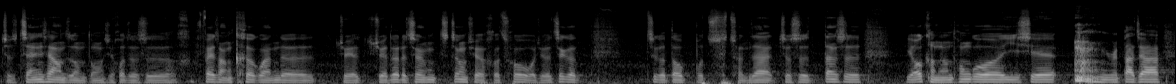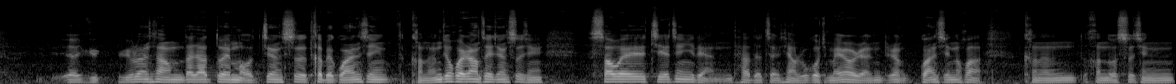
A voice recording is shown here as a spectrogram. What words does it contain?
就是真相这种东西，或者是非常客观的绝绝对的正正确和错误，我觉得这个这个都不存在，就是但是有可能通过一些 大家呃舆舆论上大家对某件事特别关心，可能就会让这件事情稍微接近一点它的真相。如果就没有人认关心的话，可能很多事情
